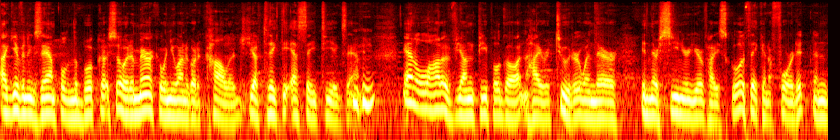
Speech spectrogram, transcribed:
I, give an example in the book. So in America, when you want to go to college, you have to take the SAT exam. And a lot of young people go out and hire a tutor when they're in their senior year of high school, if they can afford it, and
